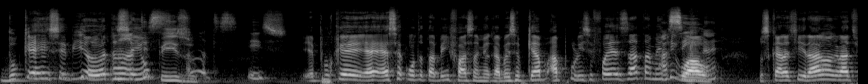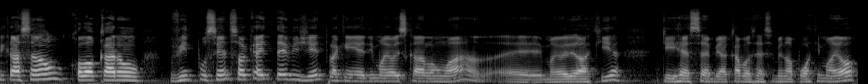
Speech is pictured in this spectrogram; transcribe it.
do que recebia antes, antes sem o piso. Antes, isso. É porque é, essa conta está bem fácil na minha cabeça, porque a, a polícia foi exatamente assim, igual. Né? Os caras tiraram a gratificação, colocaram 20%, só que aí teve gente, para quem é de maior escalão lá, é, maior hierarquia, que recebe, acaba recebendo a porte maior,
